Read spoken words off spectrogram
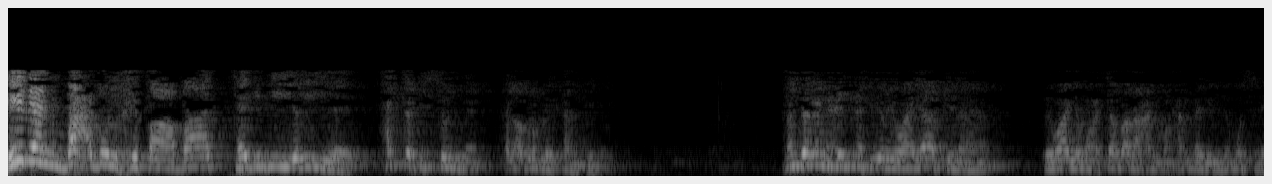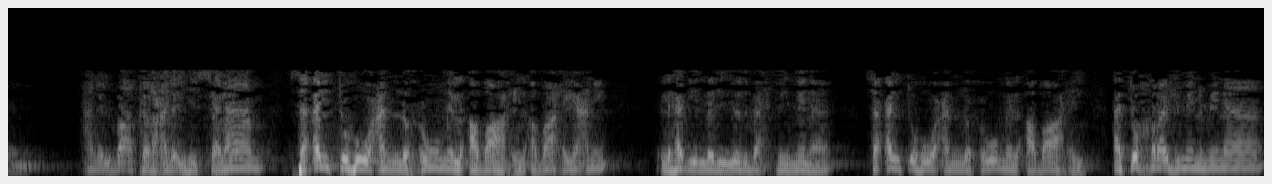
اذا بعض الخطابات تدبيرية حتى في السنة أضرب لك أمثلة؟ مثلا عندنا في رواياتنا رواية معتبرة عن محمد بن مسلم. عن الباقر عليه السلام سألته عن لحوم الأضاحي. الأضاحي يعني الهدي الذي يذبح في منى. سألته عن لحوم الأضاحي. أتخرج من منى؟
